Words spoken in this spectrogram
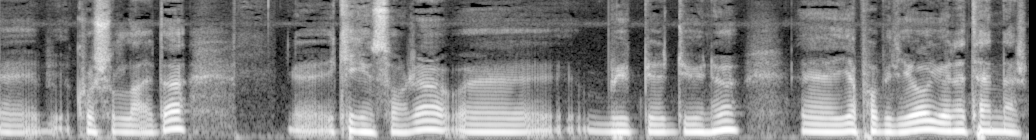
e, koşullarda e, iki gün sonra e, büyük bir düğünü e, yapabiliyor yönetenler.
